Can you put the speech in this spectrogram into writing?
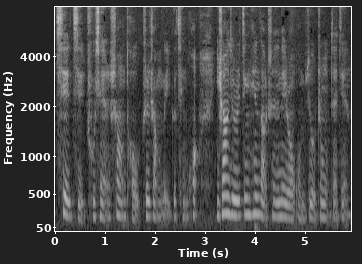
切忌出现上头追涨的一个情况。以上就是今天早晨的内容，我们就中午再见。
